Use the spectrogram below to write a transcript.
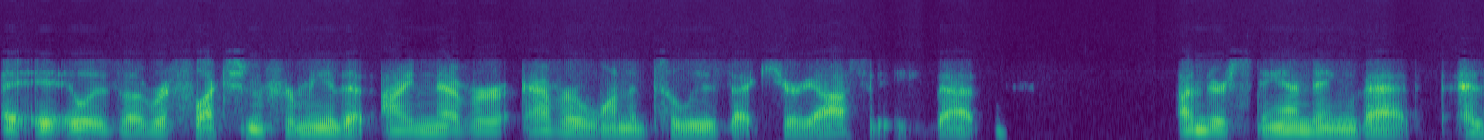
it, it was a reflection for me that I never ever wanted to lose that curiosity, that understanding that as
